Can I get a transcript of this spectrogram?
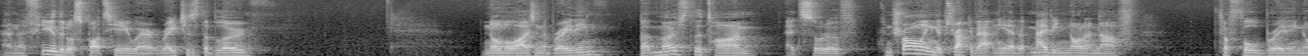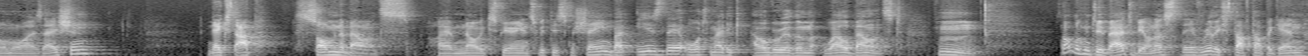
And a few little spots here where it reaches the blue, normalizing the breathing. But most of the time it's sort of controlling obstructive apnea, but maybe not enough for full breathing normalization. Next up, Somnobalance. I have no experience with this machine, but is their automatic algorithm well balanced? Hmm, not looking too bad to be honest. They've really stuffed up again,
